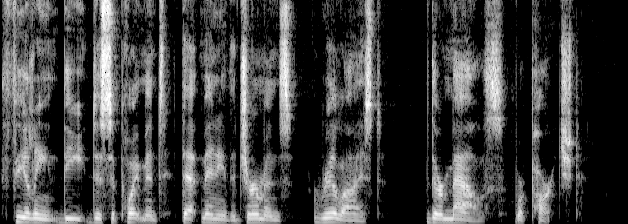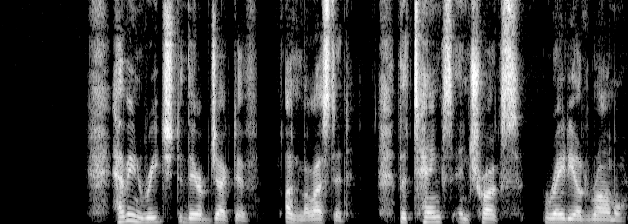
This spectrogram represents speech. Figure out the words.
feeling the disappointment that many of the Germans realized their mouths were parched. Having reached their objective unmolested, the tanks and trucks radioed Rommel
